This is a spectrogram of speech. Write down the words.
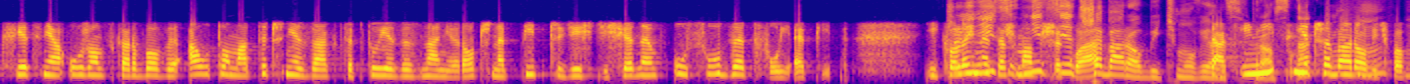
kwietnia Urząd Skarbowy automatycznie zaakceptuje zeznanie roczne PIT-37 w usłudze Twój e-PIT. I kolejny Czyli nic, też mam nic przykład. nie trzeba robić, mówiąc Tak, i wprost, nic nie tak? trzeba Mhm, robić po mhm.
